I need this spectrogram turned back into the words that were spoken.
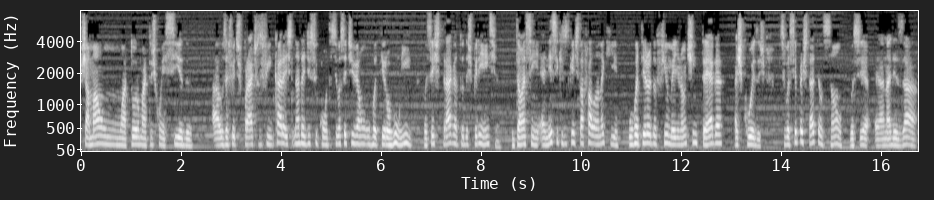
chamar um ator ou uma atriz conhecida, os efeitos práticos, enfim, cara, nada disso conta. Se você tiver um roteiro ruim, você estraga toda a experiência. Então, assim, é nesse quesito que a gente tá falando aqui. O roteiro do filme, ele não te entrega as coisas. Se você prestar atenção, você é, analisar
